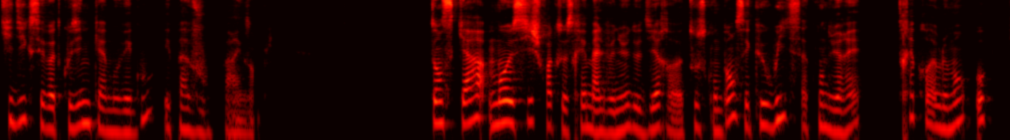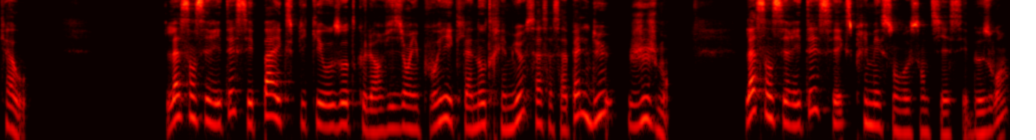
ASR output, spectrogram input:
qui dit que c'est votre cousine qui a mauvais goût et pas vous, par exemple? Dans ce cas, moi aussi, je crois que ce serait malvenu de dire tout ce qu'on pense et que oui, ça conduirait très probablement au chaos. La sincérité, c'est pas expliquer aux autres que leur vision est pourrie et que la nôtre est mieux, ça, ça s'appelle du jugement. La sincérité, c'est exprimer son ressenti et ses besoins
